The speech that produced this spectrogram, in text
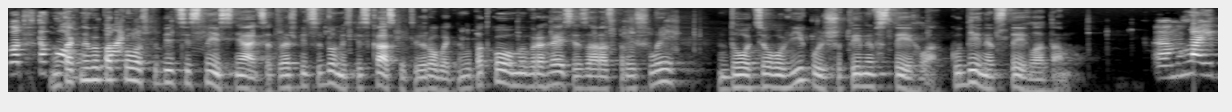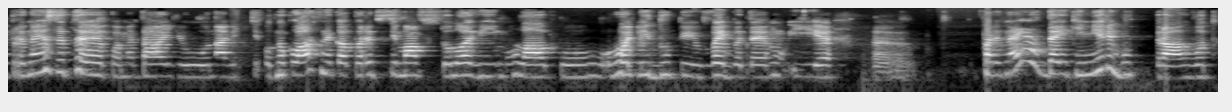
от в такому Ну так не плані. випадково ж тобі ці сни сняться. Твоя ж підсвідомість підсказки тобі робить. Не випадково ми в регресі зараз прийшли до цього віку, що ти не встигла. Куди не встигла там? Е, могла її принизити. Пам'ятаю, навіть однокласника перед всіма в столовій могла по голій дупі вибити. Ну і е, перед нею в деякій мірі був страх. От,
